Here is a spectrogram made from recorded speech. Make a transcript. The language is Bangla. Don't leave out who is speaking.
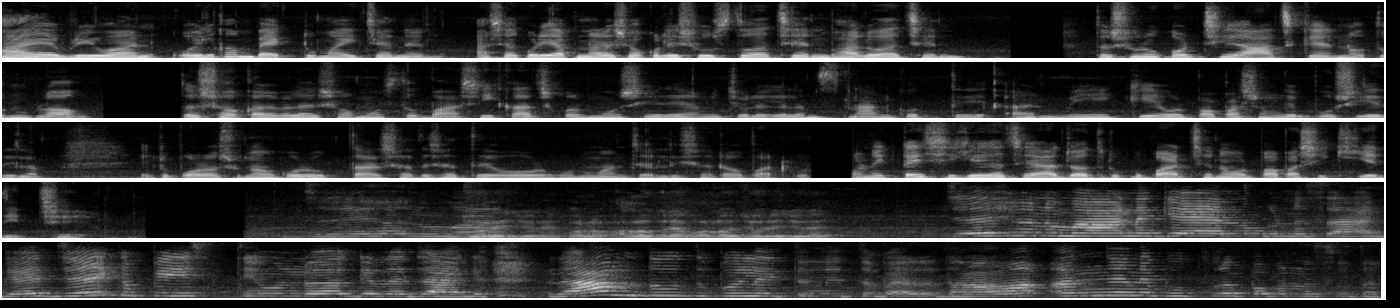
Speaker 1: Hi everyone welcome back to my channel আশা করি আপনারা সকলে সুস্থ আছেন ভালো আছেন। তো শুরু করছি আজকের নতুন ব্লগ তো সকালবেলায় সমস্ত বাসি কাজকর্ম সেরে আমি চলে গেলাম স্নান করতে আর মেয়েকে ওর পাপার সঙ্গে বসিয়ে দিলাম। একটু পড়াশোনাও করুক তার সাথে সাথে ওর হনুমান চাল্লিশাটাও পাঠ করুক। অনেকটাই শিখে গেছে আর যতটুকু পারছে না ওর পাপা শিখিয়ে দিচ্ছে।
Speaker 2: জোরে জোরে বলো ভালো করে বলো জোরে জোরে।
Speaker 3: জয় হনুমান জ্ঞান গুণ সাগর। জয় వగర జాగ రామ్ దూత్ పులిత నిత బల ధామ అంజని పుత్ర పవన సుత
